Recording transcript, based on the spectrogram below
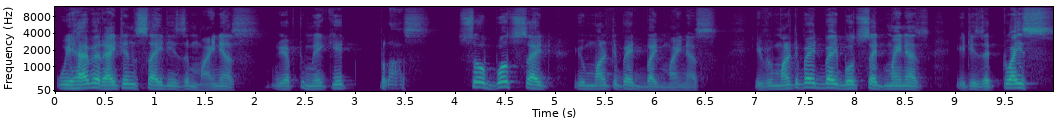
we have a right hand side is a minus we have to make it plus. So, both side you multiply it by minus if you multiply it by both side minus it is a twice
